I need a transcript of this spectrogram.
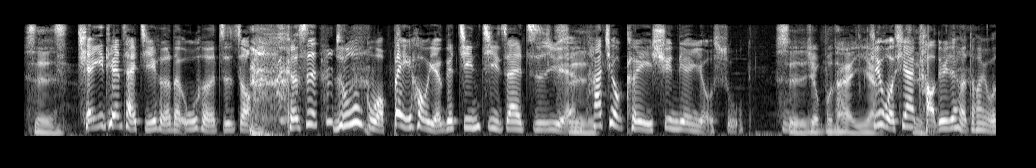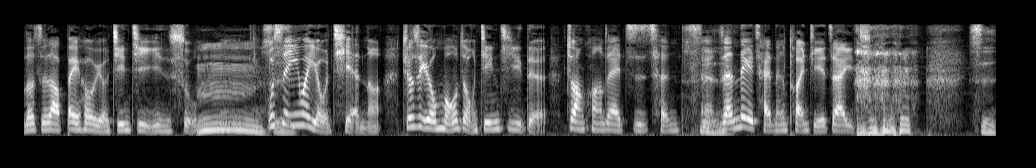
是前一天才集合的乌合之众。可是如果背后有个经济在支援，他就可以训练有素。是就不太一样。其实我现在考虑任何东西，我都知道背后有经济因素。嗯，不是因为有钱呢，就是有某种经济的状况在支撑，人类才能团结在一起。是，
